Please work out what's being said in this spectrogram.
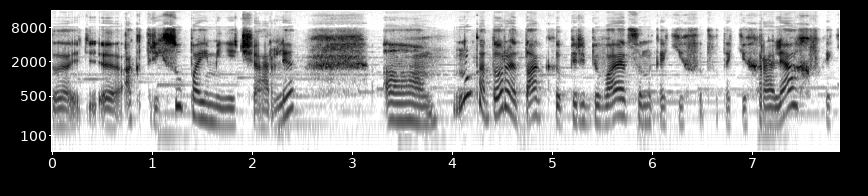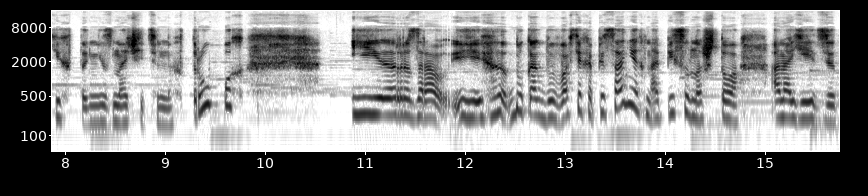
э, актрису по имени Чарли, ну, которая так перебивается на каких-то таких ролях, в каких-то незначительных трупах. И, разра... и ну, как бы во всех описаниях написано, что она едет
